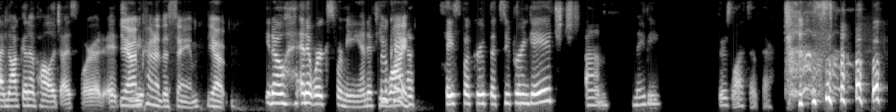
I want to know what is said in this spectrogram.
I'm not going to apologize for it. It's yeah, I'm kind of the same. Yep. You know, and it works for me. And if you okay. want a Facebook group that's super engaged, um, maybe there's lots out there. so.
